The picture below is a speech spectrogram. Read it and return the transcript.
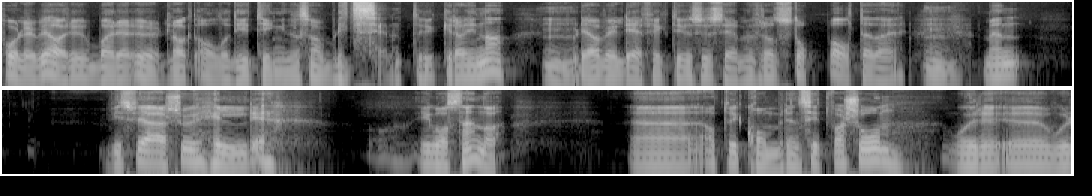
Foreløpig har de bare ødelagt alle de tingene som har blitt sendt til Ukraina. Mm. For de har veldig effektive systemer for å stoppe alt det der. Mm. Men hvis vi er så uheldige, i gåstegn, da, eh, at vi kommer i en situasjon hvor, eh, hvor,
